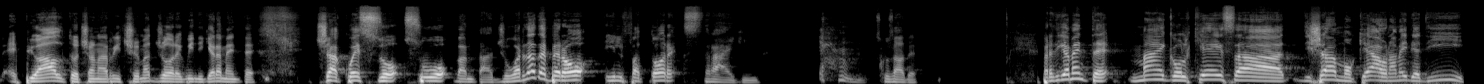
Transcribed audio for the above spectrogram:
è più alto, c'è una Rich maggiore, quindi chiaramente c'ha questo suo vantaggio. Guardate però il fattore striking. Scusate. Praticamente Michael Chiesa diciamo che ha una media di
